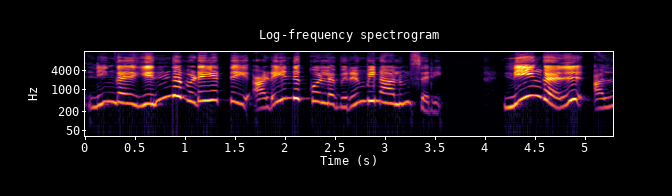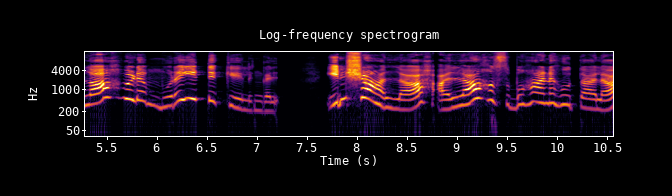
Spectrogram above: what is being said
நீங்கள் எந்த விடயத்தை அடைந்து கொள்ள விரும்பினாலும் சரி நீங்கள் அல்லாஹ்விடம் முறையிட்டு கேளுங்கள். இன்ஷா அல்லாஹ் அல்லாஹ் சுபஹானஹு தாலா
